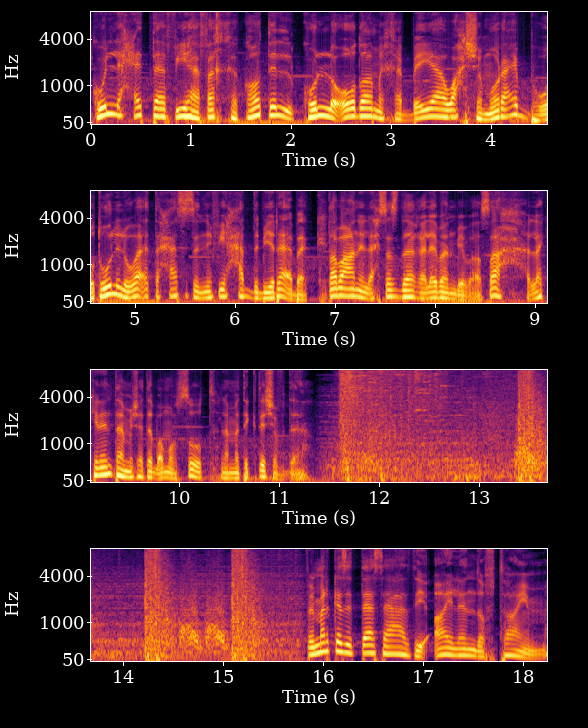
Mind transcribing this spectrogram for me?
كل حتة فيها فخ قاتل كل أوضة مخبية وحش مرعب وطول الوقت حاسس إن في حد بيراقبك. طبعا الإحساس ده غالبا بيبقى صح لكن أنت مش هتبقى مبسوط لما تكتشف ده. في المركز التاسع The Island of Time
